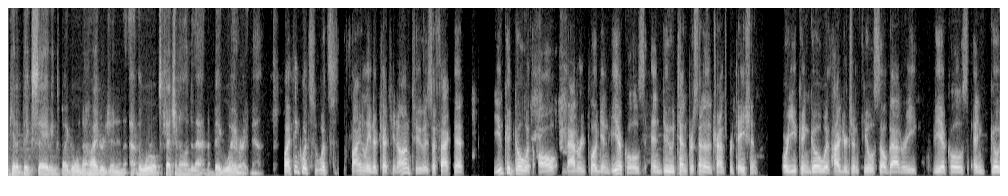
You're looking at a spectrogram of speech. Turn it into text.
get a big savings by going to hydrogen. And uh, the world's catching on to that in a big way right now. Well, I think what's what's finally they're catching on to is the fact that you could go with all battery plug-in vehicles and do 10% of the transportation or you can go with hydrogen fuel cell battery vehicles and go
